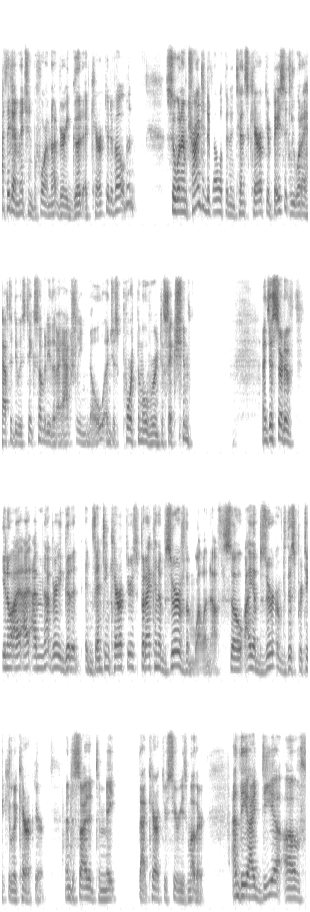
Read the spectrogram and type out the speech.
I think I mentioned before, I'm not very good at character development. So when I'm trying to develop an intense character, basically what I have to do is take somebody that I actually know and just port them over into fiction. and just sort of, you know, I, am not very good at inventing characters, but I can observe them well enough. So I observed this particular character and decided to make that character Siri's mother. And the idea of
